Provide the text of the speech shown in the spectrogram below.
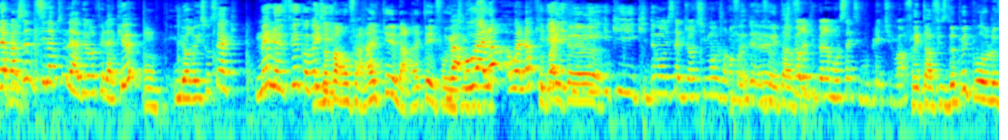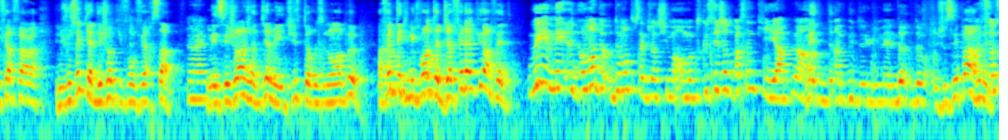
la personne, si la personne avait refait la queue, Hum. il aurait eu son sac. Mais le fait qu'en fait. Il veut pas refaire la queue, bah arrêtez, il faut. Bah, il- ou alors, ou alors qu'il vienne et être, euh, qu'il- qu'il qu'il demande le sac gentiment, genre en il mode il euh, je peux récupérer mon sac s'il vous plaît, tu vois. Faut être un fils de pute pour le faire faire. Je sais qu'il y a des gens qui font faire ça. Ouais. Mais ces gens-là, j'ai dit, mais utilise ton raisonnement un peu. En fait, Ah, techniquement, t'as déjà fait la queue en fait. Oui, mais euh, au moins de- demande tout ça que gentiment. Parce que c'est le genre de personne qui est un peu un, Mais de- un but de lui-même. De- de- je sais pas, en fait. sens,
